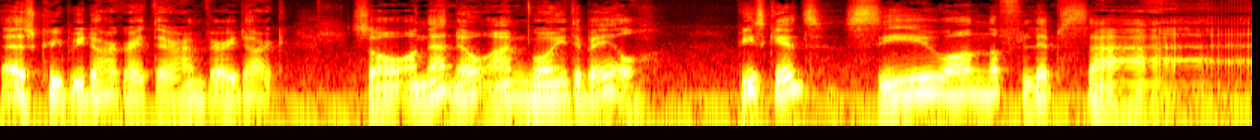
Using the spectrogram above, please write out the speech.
that is creepy dark right there. I'm very dark. So on that note, I'm going to bail. Peace, kids. See you on the flip side.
